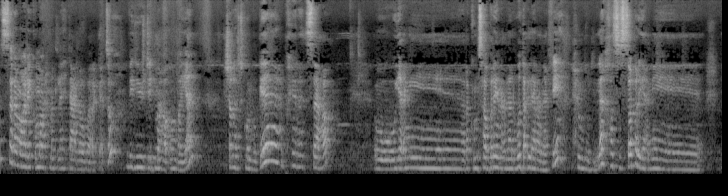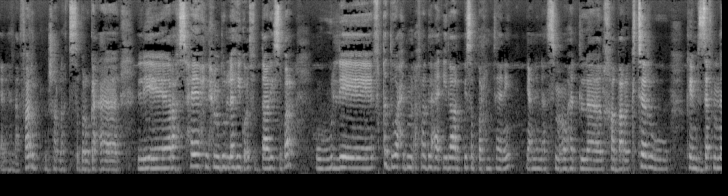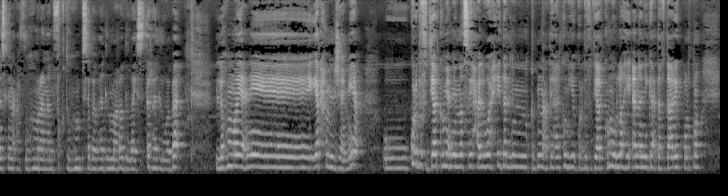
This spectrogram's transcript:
السلام عليكم ورحمة الله تعالى وبركاته. فيديو جديد مع أم بيان. إن شاء الله تكونوا كاع بخير هاد الساعة. ويعني راكم صابرين على الوضع اللي رانا فيه. الحمد لله. خاص الصبر يعني يعني هذا فرض. إن شاء الله تصبروا كاع اللي راه صحيح. الحمد لله يقعد في الدار يصبر. واللي فقد واحد من أفراد العائلة ربي يصبرهم ثاني. يعني نسمعوا هاد الخبر كتر وكاين بزاف من الناس اللي نعرفوهم رانا نفقدوهم بسبب هاد المرض. الله يستر هاد الوباء. اللهم يعني يرحم الجميع وقعدوا في دياركم. يعني النصيحة الوحيدة اللي نقدر نعطيها لكم هي قعدوا في دياركم. والله أنني قاعدة في داري pourtant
